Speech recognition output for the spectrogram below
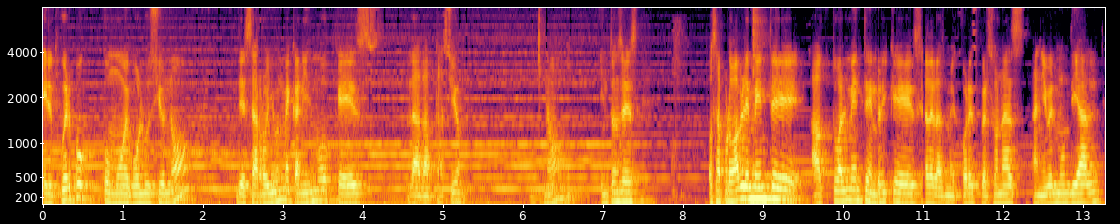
el cuerpo como evolucionó, desarrolló un mecanismo que es la adaptación, ¿no? Entonces, o sea, probablemente actualmente Enrique sea de las mejores personas a nivel mundial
